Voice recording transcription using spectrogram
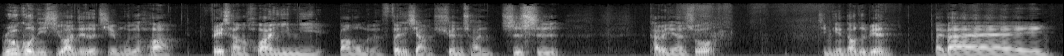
如果你喜欢这个节目的话，非常欢迎你帮我们分享、宣传、支持。咖啡简单说，今天到这边。拜拜。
